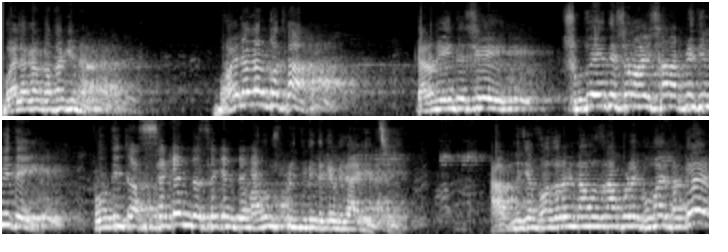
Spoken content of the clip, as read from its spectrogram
ভয় লাগার কথা ভয় লাগার কথা। কারণ এই দেশে, শুধু এই দেশে নয়, সারা পৃথিবীতে প্রতিটা সেকেন্ডে সেকেন্ডে মানুষ পৃথিবী থেকে বিদায় নিচ্ছে। আপনি যে ফজরের নামাজ না পড়ে ঘুমায় থাকলেন,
